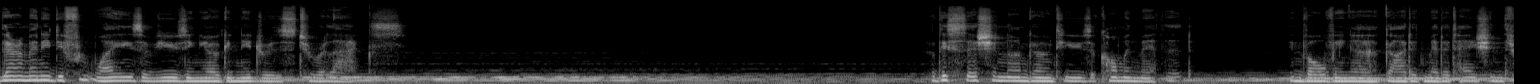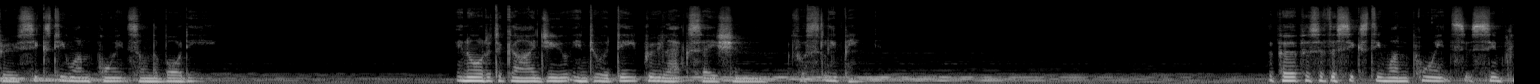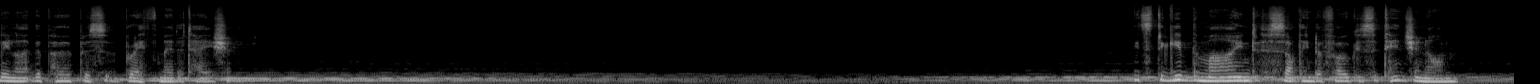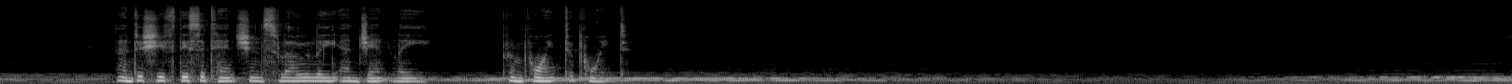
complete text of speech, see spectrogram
There are many different ways of using Yoga Nidras to relax. For this session, I'm going to use a common method involving a guided meditation through 61 points on the body in order to guide you into a deep relaxation for sleeping. Purpose of the 61 points is simply like the purpose of breath meditation. It's to give the mind something to focus attention on and to shift this attention slowly and gently from point to point.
